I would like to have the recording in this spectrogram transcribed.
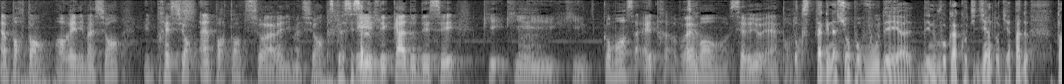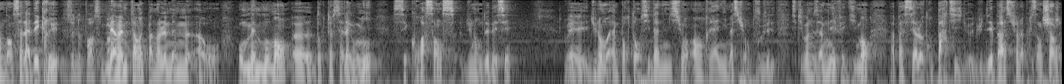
importants en réanimation, une pression importante sur la réanimation Parce que là, c'est et le, des cas de décès qui, qui, qui commencent à être vraiment sérieux et importants. Donc stagnation pour vous des, euh, des nouveaux cas quotidiens, donc il n'y a pas de tendance à la décrue. Je ne pense pas. Mais en même temps, et pendant le même, euh, au, au même moment, euh, docteur Salagoumi, c'est croissance du nombre de décès Oui. et du nombre important aussi d'admissions en réanimation. Parce Oui. que, ce qui va nous amener effectivement à passer à l'autre partie du, du débat sur la prise en charge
